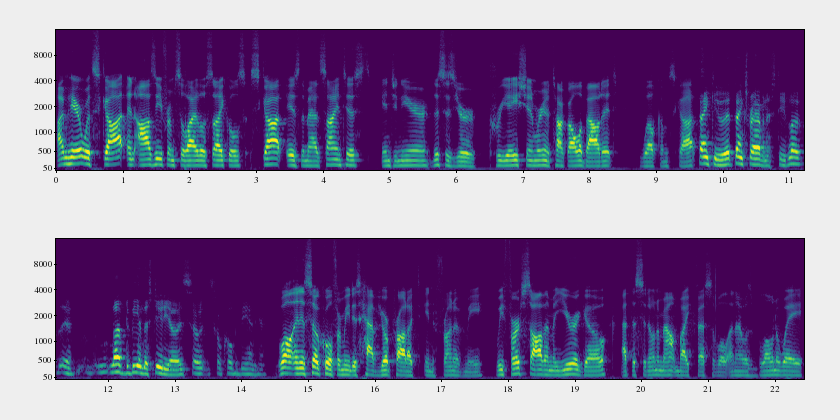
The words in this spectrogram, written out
I'm here with Scott and Ozzie from Celilo Cycles. Scott is the mad scientist, engineer. This is your creation. We're going to talk all about it. Welcome, Scott. Thank you. Uh, Thanks for having us, Steve. Love, uh, love to be in the studio. It's so so cool to be in here. Well, and it's so cool for me to have your product in front of me. We first saw them a year ago at the Sedona Mountain Bike Festival, and I was blown away.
